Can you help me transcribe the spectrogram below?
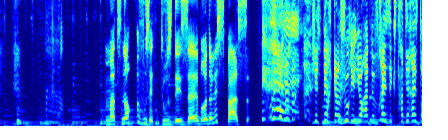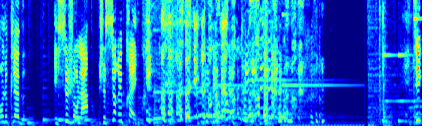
Maintenant, vous êtes tous des zèbres de l'espace. J'espère qu'un jour il y aura de vrais extraterrestres dans le club. Et ce jour-là, je serai prêt. Tic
